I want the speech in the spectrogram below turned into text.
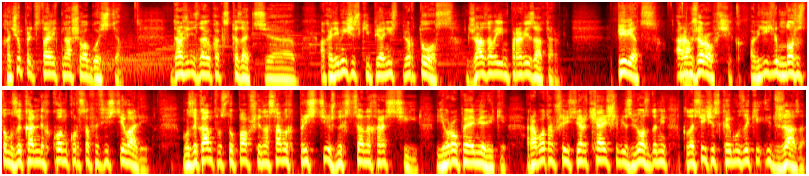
Хочу представить нашего гостя. Даже не знаю, как сказать, э, академический пианист-виртуоз, джазовый импровизатор, певец, аранжировщик, победитель множества музыкальных конкурсов и фестивалей, музыкант, выступавший на самых престижных сценах России, Европы и Америки, работавший с ярчайшими звездами классической музыки и джаза.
